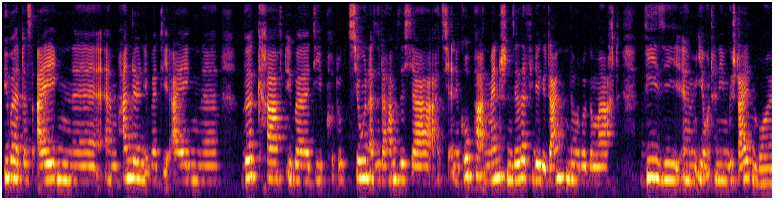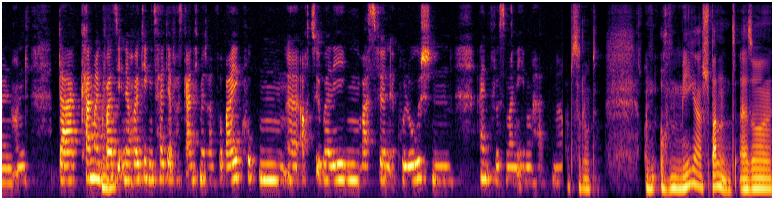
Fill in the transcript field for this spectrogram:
über das eigene ähm, Handeln, über die eigene Wirkkraft, über die Produktion. Also da haben sich ja, hat sich eine Gruppe an Menschen sehr, sehr viele Gedanken darüber gemacht, wie sie ähm, ihr Unternehmen gestalten wollen. Und da kann man mhm. quasi in der heutigen Zeit ja fast gar nicht mehr dran vorbeigucken, äh, auch zu überlegen, was für einen ökologischen Einfluss man eben hat. Ne? Absolut. Und auch mega spannend. Also,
